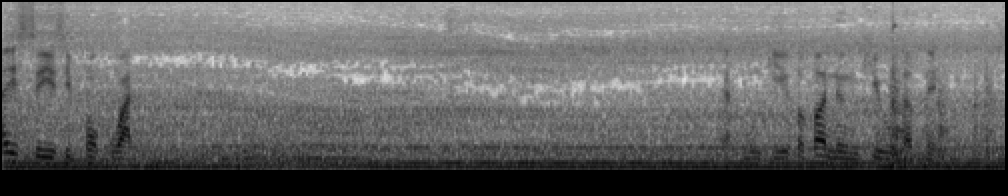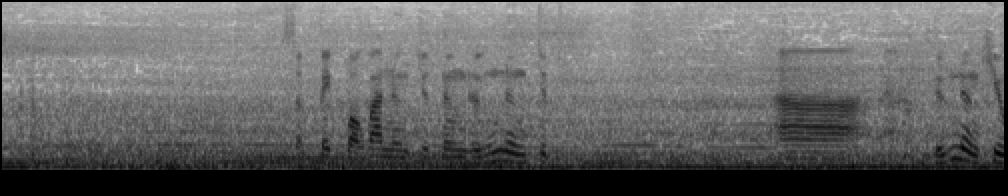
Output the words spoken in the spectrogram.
746 วัตต์อะเมื่อกี้เขาก็ 1 คิวครับเนี่ยสเปคบอกว่า 1.1 ถึง 1. ถึง 1 คิว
